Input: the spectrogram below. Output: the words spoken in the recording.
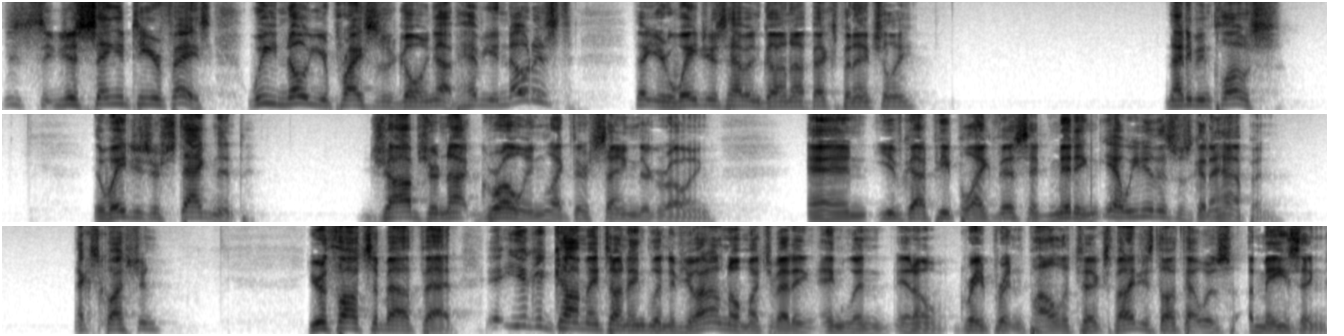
Just, just saying it to your face. We know your prices are going up. Have you noticed that your wages haven't gone up exponentially? Not even close. The wages are stagnant. Jobs are not growing like they're saying they're growing. And you've got people like this admitting, yeah, we knew this was going to happen. Next question. Your thoughts about that? You can comment on England if you. I don't know much about England, you know, Great Britain politics, but I just thought that was amazing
